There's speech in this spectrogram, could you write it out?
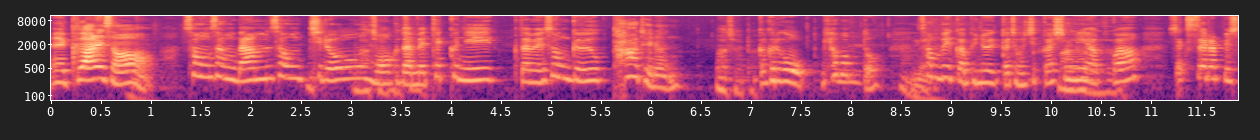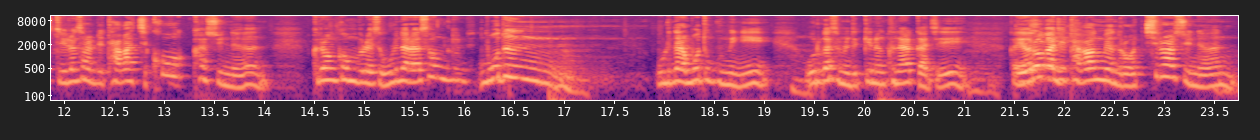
예, 그 안에서 성상담, 성치료, 맞아요, 뭐 그다음에 테크닉, 그다음에 성교육 다 되는. 맞아요. 그러니까 그리고 협업도. 네. 산부인과, 비뇨기과, 정신과, 심리학과, 섹스테라피스트 이런 사람들이 다 같이 코워크할 수 있는 그런 건물에서 우리나라 성 모든 우리나라 모든 국민이 오르가슴을 느끼는 그날까지. 그러니까 여러 가지 다각면으로 치료할 수 있는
